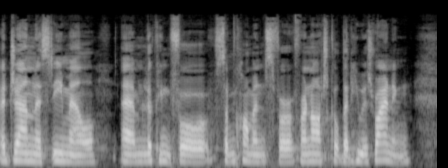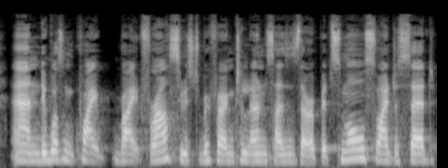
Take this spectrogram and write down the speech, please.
a journalist email um, looking for some comments for, for an article that he was writing, and it wasn't quite right for us. He was referring to loan sizes that are a bit small, so I just said,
